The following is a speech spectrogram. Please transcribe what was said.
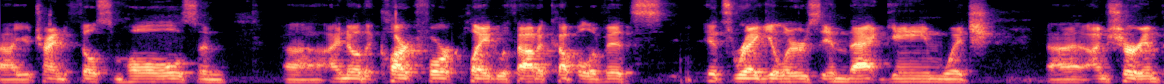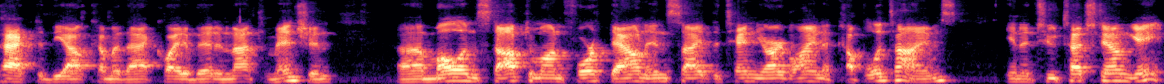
Uh, you're trying to fill some holes. And uh, I know that Clark Fork played without a couple of its its regulars in that game, which uh, I'm sure impacted the outcome of that quite a bit. And not to mention, uh, Mullan stopped him on fourth down inside the 10 yard line a couple of times in a two touchdown game.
